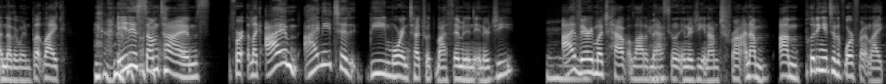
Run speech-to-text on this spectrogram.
another one. But like it is sometimes for like I am I need to be more in touch with my feminine energy. I Mhm. very much have a lot of Yeah. masculine energy and I'm trying and I'm I'm putting it to the forefront. Like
